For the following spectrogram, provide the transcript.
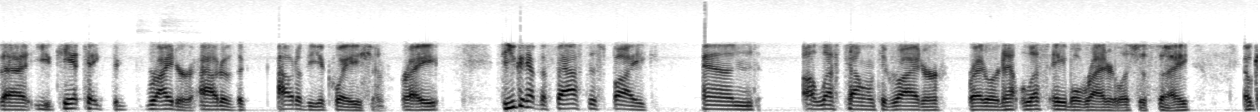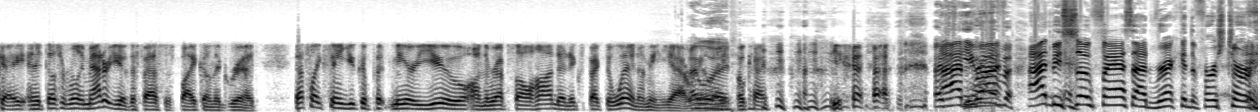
that you can't take the rider out of the out of the equation, right? So you could have the fastest bike and a less talented rider, right, or a less able rider, let's just say. Okay, and it doesn't really matter you have the fastest bike on the grid. That's like saying you could put me or you on the Repsol Honda and expect to win. I mean, yeah, I really. would. Okay. yeah. I'd, even, ri- if, I'd be so fast I'd wreck in the first turn.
